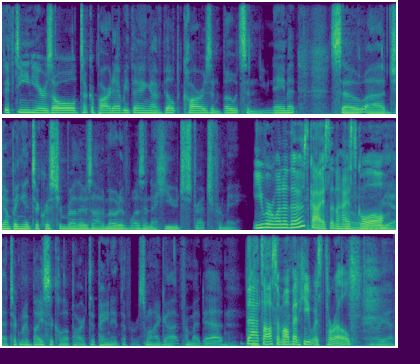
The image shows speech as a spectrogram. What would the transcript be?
15 years old, took apart everything. I've built cars and boats and you name it. So uh, jumping into Christian Brothers Automotive wasn't a huge stretch for me. You were one of those guys in high oh, school. Yeah, I took my bicycle apart to paint it. The first one I got from my dad. That's awesome. I'll bet he was thrilled. Oh yeah.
